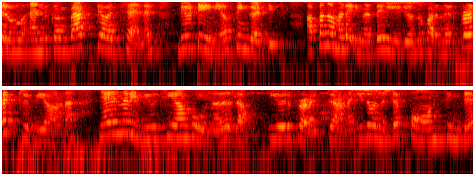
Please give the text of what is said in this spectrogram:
Hello and welcome back to our channel beauty in your fingertips അപ്പൊ നമ്മുടെ ഇന്നത്തെ വീഡിയോ എന്ന് പറഞ്ഞ ഒരു പ്രൊഡക്റ്റ് റിവ്യൂ ആണ്. ഞാൻ ഇന്ന് റിവ്യൂ ചെയ്യാൻ പോകുന്നത് ഈ ഒരു പ്രൊഡക്റ്റ് ആണ്. ഇത് വന്നിട്ട് പോൺസിന്റെ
